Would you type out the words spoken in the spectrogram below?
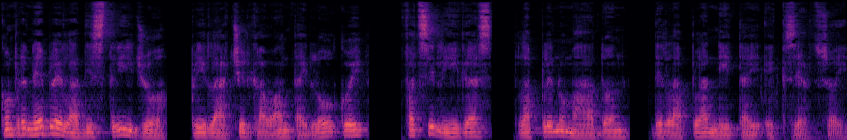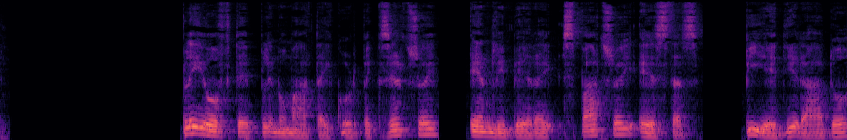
Compreneble la distrigio pri la circauantai locoi faciligas la plenumadon de la planitai exerzoi. Plei ofte plenumatai corp exerzoi en liberai spazoi estas piedirado,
